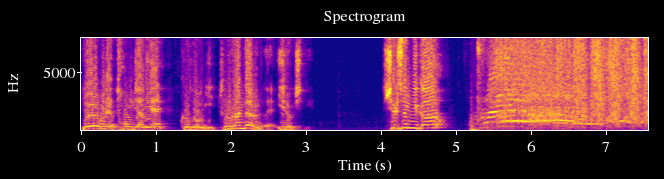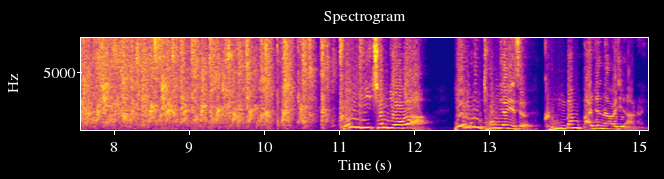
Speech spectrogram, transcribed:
여러분의 통장에 그 돈이 들어간다는 거예요. 1억씩이. 싫습니까? 그 2천조가 여러분 통장에서 금방 빠져나가진 않아요.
